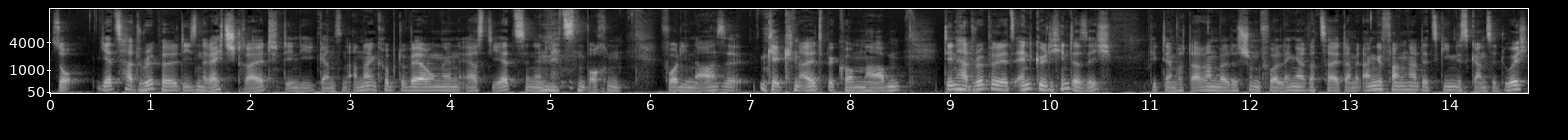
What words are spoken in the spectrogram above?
So, jetzt hat Ripple diesen Rechtsstreit, den die ganzen anderen Kryptowährungen erst jetzt in den letzten Wochen vor die Nase geknallt bekommen haben, den hat Ripple jetzt endgültig hinter sich Liegt einfach daran, weil das schon vor längerer Zeit damit angefangen hat. Jetzt ging das Ganze durch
